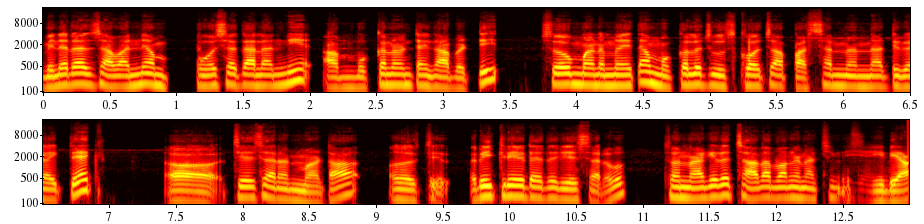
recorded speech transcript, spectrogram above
మినరల్స్ అవన్నీ ఆ పోషకాలన్నీ ఆ మొక్కలు ఉంటాయి కాబట్టి సో మనమైతే ఆ మొక్కలు చూసుకోవచ్చు. ఆ పర్సన్ అన్నట్టుగా అయితే చేశారనమాట రీక్రియేట్ అయితే చేశారు. సో నాకైతే చాలా బాగా నచ్చింది ఐడియా.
